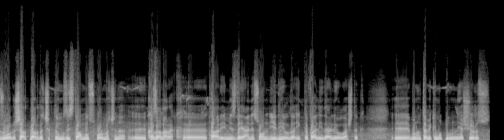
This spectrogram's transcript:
Zorlu şartlarda çıktığımız İstanbul Spor maçını e, kazanarak e, tarihimizde yani son 7 yılda ilk defa liderliğe ulaştık. E, Bunun tabii ki mutluluğunu yaşıyoruz.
